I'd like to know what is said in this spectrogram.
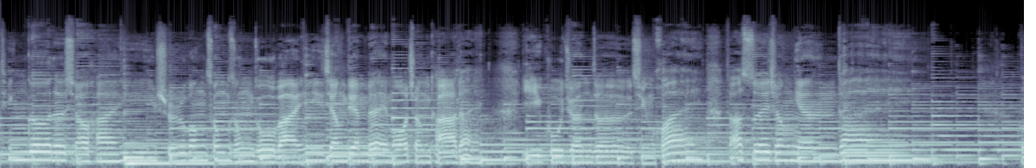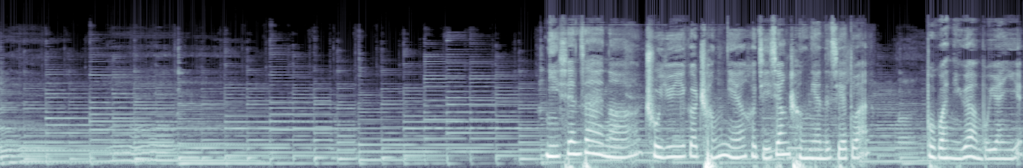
听歌的小孩。时光匆匆独白，将颠沛磨成卡带，已枯卷的情怀，它碎成年代。你现在呢，处于一个成年和即将成年的阶段，不管你愿不愿意，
